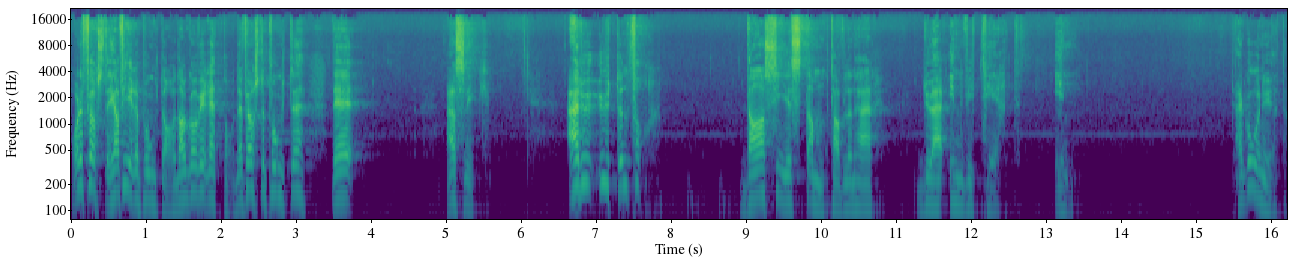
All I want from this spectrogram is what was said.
Og det første, Jeg har fire punkter, og da går vi rett på. Det første punktet det er slik Er du utenfor, da sier stamtavlen her du er invitert inn. Det er gode nyheter.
